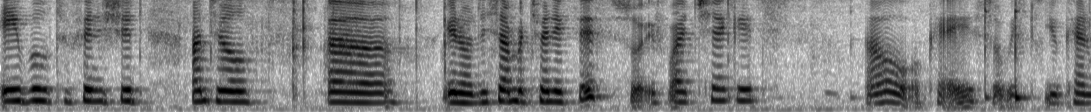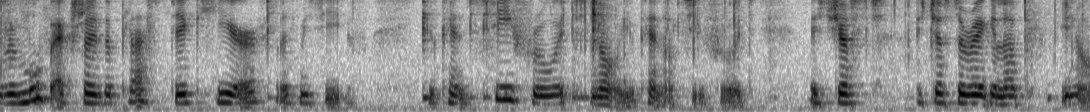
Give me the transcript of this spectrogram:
able to finish it until, uh, you know, December 25th. So if I check it, oh, okay, so we, you can remove actually the plastic here. Let me see if you can see through it. No, you cannot see through it. It's just, it's just a regular, you know,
